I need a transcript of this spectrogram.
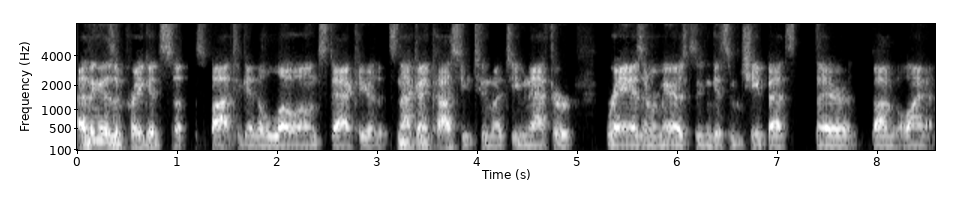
I think this is a pretty good spot to get a low owned stack here. That's not going to cost you too much, even after Reyes and Ramirez, because you can get some cheap bats there at the bottom of the lineup.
